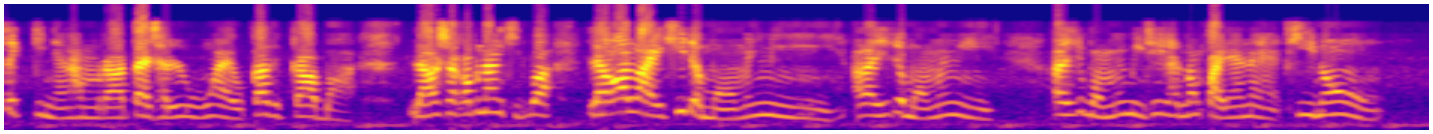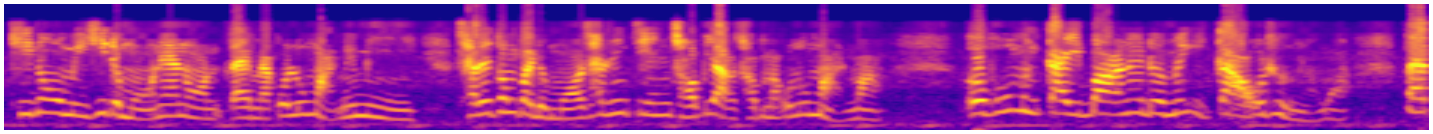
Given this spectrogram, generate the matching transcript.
จะกินอย่างธรรมดาแต่ฉันรู้ไงว่า99บาท แล้วฉันก็มานั่งคิดว่า แล้วอะไรที่เดอะมอลไม่มี อะไรที่เดอะมอลไม่มี อะไรที่เดอะมอลไม่มีที่ฉันต้องไปแน่ๆทีโน่ ทีโน่มีที่เดอะมอลล์แน่นอน แต่แม็กว่าลูกหมานไม่มี ฉันเลยต้องไปเดอะมอลล์ฉันจริงๆช็อปอยากช็อปแม็กว่าลูกหมานมาเออเพราะมันไกลบ้านเนี่ยเดินไม่กี่ก้าวก็ถึงแล้ววะแป๊บ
